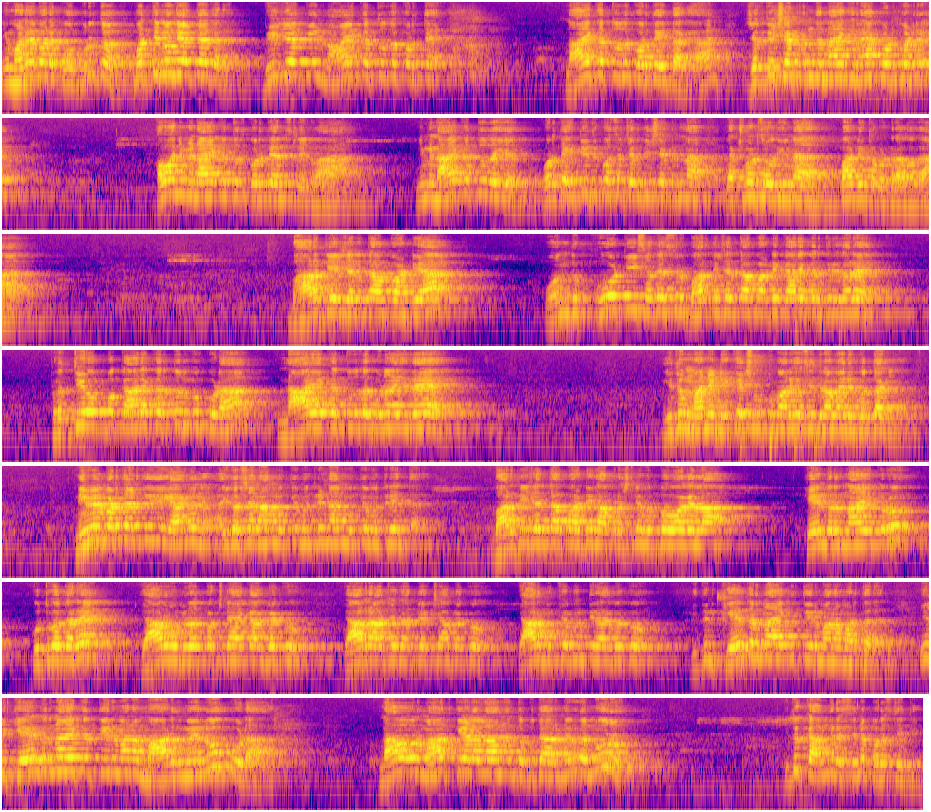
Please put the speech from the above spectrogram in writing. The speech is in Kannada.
ನಿಮ್ಮ ಹಣೆ ಬರಕ್ಕೆ ಒಬ್ರು ಮತ್ತೆ ಮತ್ತಿನ್ನೊಂದು ಹೇಳ್ತಾ ಇದ್ದಾರೆ. ಬಿ ಜೆ ಪಿ ನಾಯಕತ್ವದ ಕೊರತೆ. ನಾಯಕತ್ವದ ಕೊರತೆ ಇದ್ದಾಗ ಜಗದೀಶ್ ಶೆಟ್ಟರಿಂದ ನಾಯಕರು ಯಾಕೆ ಕೊಟ್ಕೊಡ್ರಿ ಅವ ನಿಮ್ಮ ನಾಯಕತ್ವದ ಕೊರತೆ ಅನಿಸ್ಲಿಲ್ವಾ? ನಿಮ್ಮ ನಾಯಕತ್ವದ ಕೊರತೆ ಇದ್ದಿದ್ದಕ್ಕೋಸ್ಕರ ಜಗದೀಶ್ ಶೆಟ್ಟರ್ನ ಲಕ್ಷ್ಮಣ್ ಸೌದಿನ ಪಾರ್ಟಿ ತಗೊಂಡ್ರ ಅವಾಗ? ಭಾರತೀಯ ಜನತಾ ಪಾರ್ಟಿಯ ಒಂದು ಕೋಟಿ ಸದಸ್ಯರು ಭಾರತೀಯ ಜನತಾ ಪಾರ್ಟಿ ಕಾರ್ಯಕರ್ತರಿದ್ದಾರೆ. ಪ್ರತಿಯೊಬ್ಬ ಕಾರ್ಯಕರ್ತನಿಗೂ ಕೂಡ ನಾಯಕತ್ವದ ಗುಣ ಇದೆ. ಇದು ಮಾನ್ಯ ಡಿ ಕೆ ಶಿವಕುಮಾರ್ಗೆ ಸಿದ್ದರಾಮಯ್ಯ ಗೊತ್ತಾಗಲಿ ನೀವೇ ಬಡ್ದಾಡ್ತೀರಿ ಈಗಾಗಲೇ ಐದು ವರ್ಷ ನಾನು ಮುಖ್ಯಮಂತ್ರಿ ನಾನು ಮುಖ್ಯಮಂತ್ರಿ ಅಂತ. ಭಾರತೀಯ ಜನತಾ ಪಾರ್ಟಿಲಿ ಆ ಪ್ರಶ್ನೆ ಉದ್ಭವ ಆಗಲ್ಲ. ಕೇಂದ್ರದ ನಾಯಕರು ಕೂತ್ಕೋತಾರೆ. ಯಾರು ವಿರೋಧ ಪಕ್ಷ ನಾಯಕ ಆಗಬೇಕು? ಯಾರು ರಾಜ್ಯದ ಅಧ್ಯಕ್ಷ ಆಗಬೇಕು? ಯಾರು ಮುಖ್ಯಮಂತ್ರಿ ಆಗಬೇಕು? ಇದನ್ನು ಕೇಂದ್ರ ನಾಯಕರು ತೀರ್ಮಾನ ಮಾಡ್ತಾರೆ. ಇಲ್ಲಿ ಕೇಂದ್ರ ನಾಯಕರು ತೀರ್ಮಾನ ಮಾಡಿದ ಮೇಲೂ ಕೂಡ ನಾವು ಅವ್ರ ಮಾತು ಕೇಳಲ್ಲ ಅನ್ನೋಂಥ ಉದಾಹರಣೆಗಳು ನೂರು. ಇದು ಕಾಂಗ್ರೆಸ್ಸಿನ ಪರಿಸ್ಥಿತಿ.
